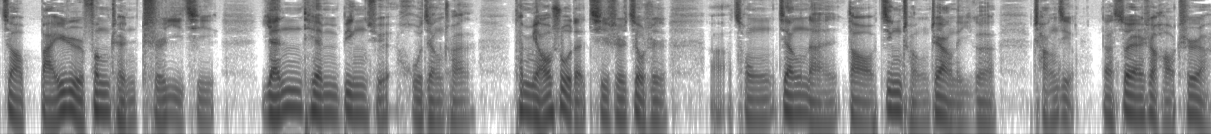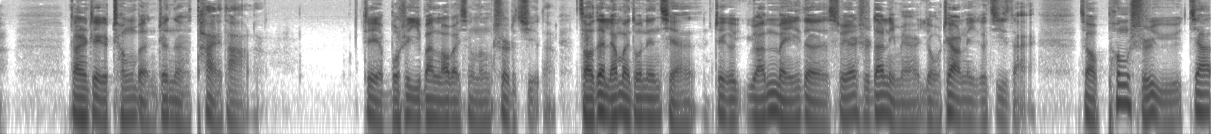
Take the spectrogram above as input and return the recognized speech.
叫“白日风尘迟一期，炎天冰雪护江川”，它描述的其实就是啊，从江南到京城这样的一个场景。但虽然是好吃啊，但是这个成本真的太大了。这也不是一般老百姓能吃得起的。早在两百多年前，这个袁枚的《随园食单》里面有这样的一个记载，叫“烹食鱼加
